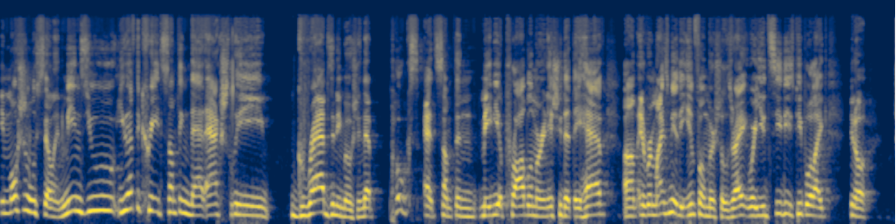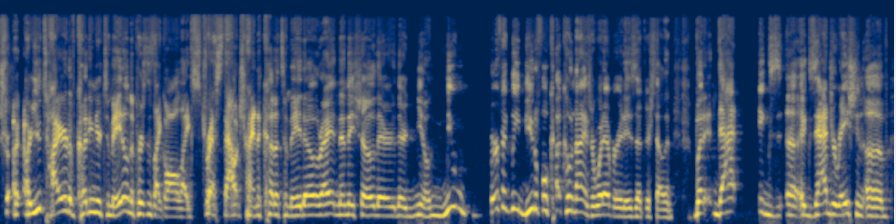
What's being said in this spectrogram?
Emotionally selling means you you have to create something that actually grabs an emotion that pokes at something, maybe a problem or an issue that they have. Um, it reminds me of the infomercials, right? Where you'd see these people like, you know, are you tired of cutting your tomato? And the person's like all like stressed out trying to cut a tomato, right? And then they show their their you know new perfectly beautiful Cutco knives or whatever it is that they're selling. But that ex- uh, exaggeration of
